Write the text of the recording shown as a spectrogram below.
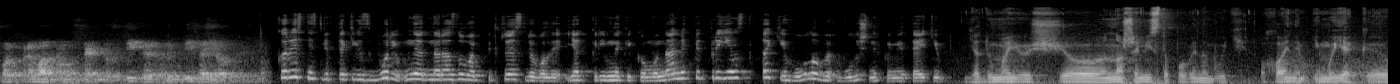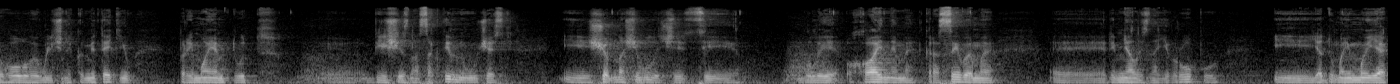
по приватному сектору, стільки дві заявки. Корисність від таких зборів неодноразово підкреслювали як керівники комунальних підприємств, так і голови вуличних комітетів. Я думаю, що наше місто повинно бути охайним, і ми, як е, голови вуличних комітетів, приймаємо тут е, більшість з нас активну участь, і щоб наші вулиці були охайними, красивими, е, рівнялись на Європу. І я думаю, ми як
